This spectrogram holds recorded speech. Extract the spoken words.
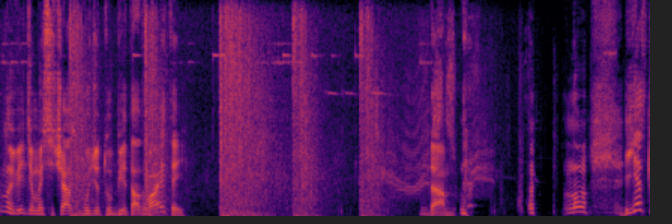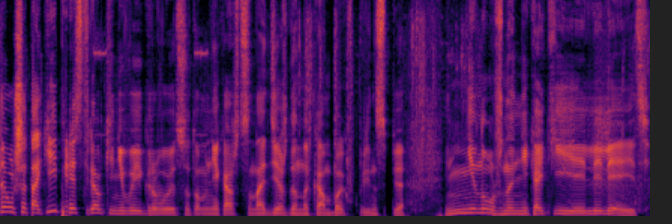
Ну, видимо, сейчас будет убит Адвайтой. Да. Ну, если уж и такие перестрелки не выигрываются, то, мне кажется, надежды на камбэк, в принципе, не нужно никакие лелеять.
